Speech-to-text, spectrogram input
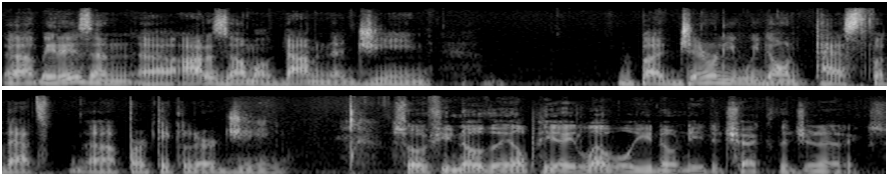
Um, it is an uh, autosomal dominant gene, but generally we don't test for that uh, particular gene. So if you know the LPA level, you don't need to check the genetics.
